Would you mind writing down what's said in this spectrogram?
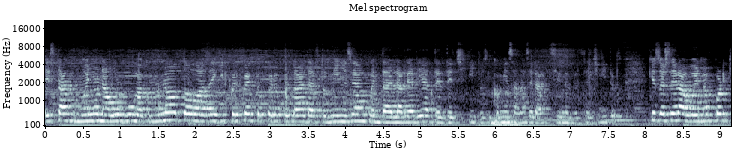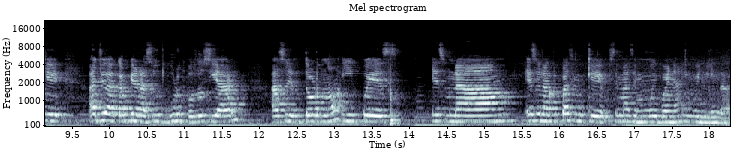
están como en una burbuja, como no, todo va a seguir perfecto, pero pues la verdad estos niños se dan cuenta de la realidad desde chiquitos y comienzan a hacer acciones desde chiquitos, que eso será bueno porque ayuda a cambiar a su grupo social, a su entorno y pues es una, es una agrupación que se me hace muy buena y muy linda.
